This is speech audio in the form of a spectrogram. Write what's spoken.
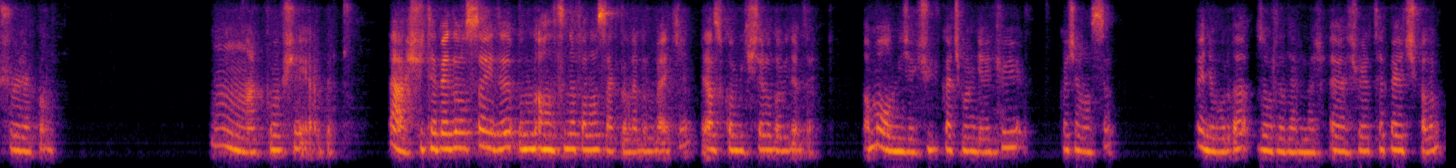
Şöyle yapalım. Hmm, aklıma bir şey geldi. Ha, şu tepede olsaydı bunun altına falan saklanırdım belki. Biraz komik işler olabilirdi. Ama olmayacak çünkü kaçmam gerekiyor. Kaçamazsın. Beni burada zor ederler. Evet şöyle tepeye çıkalım.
